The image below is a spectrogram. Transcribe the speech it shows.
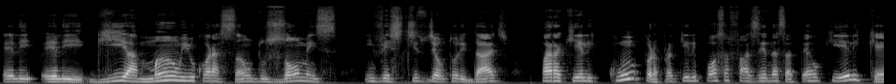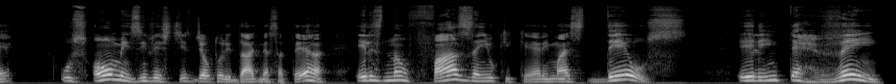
ele, ele guie a mão e o coração dos homens investidos de autoridade para que ele cumpra, para que ele possa fazer nessa terra o que ele quer os homens investidos de autoridade nessa terra, eles não fazem o que querem, mas Deus, ele intervém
